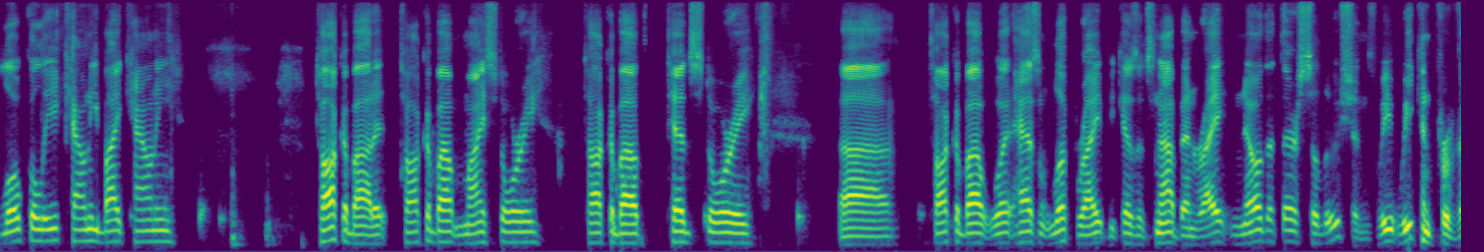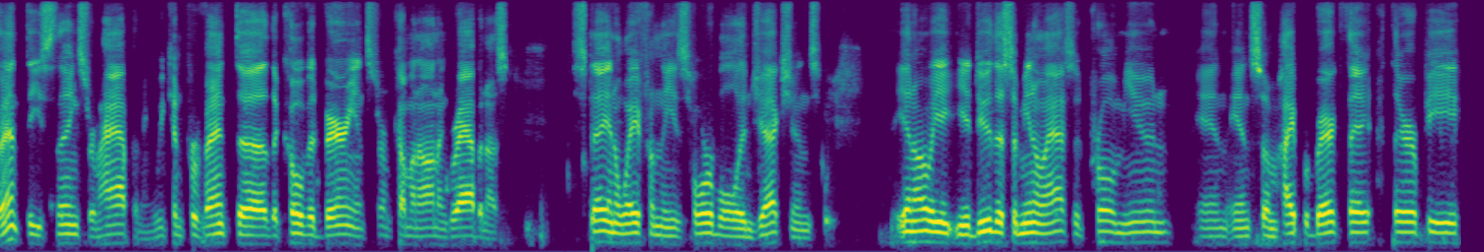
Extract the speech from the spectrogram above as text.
locally, county by county, talk about it. Talk about my story, talk about Ted's story, uh, talk about what hasn't looked right because it's not been right. Know that there's solutions. We, we can prevent these things from happening. We can prevent uh, the covid variants from coming on and grabbing us. Staying away from these horrible injections. You know you, you do this amino acid proimmune and and some hyperbaric th- therapy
